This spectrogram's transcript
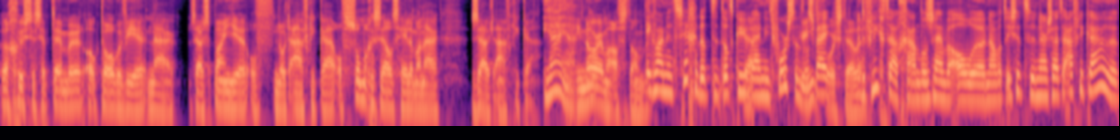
augustus, september, oktober weer naar Zuid-Spanje of Noord-Afrika. Of sommigen zelfs helemaal naar Zuid-Afrika. Ja, ja. Enorme afstanden. Ik wou net zeggen, dat, dat kun je Ja. bijna niet voorstellen. Kun je Als niet wij voorstellen. met een vliegtuig gaan, dan zijn we al, eh, nou wat is het, eh, naar Zuid-Afrika. Ik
